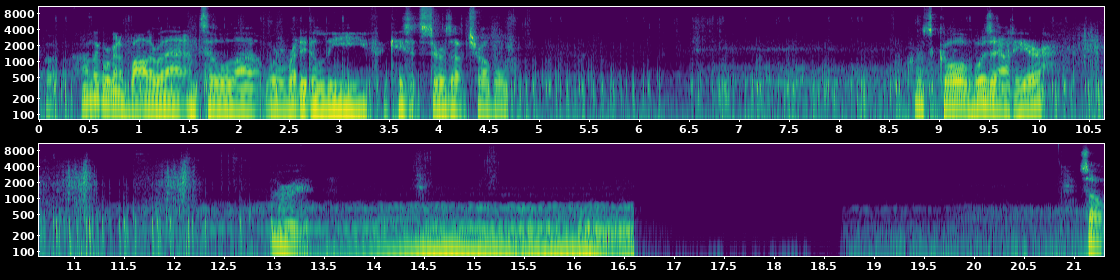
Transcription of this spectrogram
But I don't think we're going to bother with that until uh, we're ready to leave, in case it stirs up trouble. Course, Gaal was out here. Alright. So,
